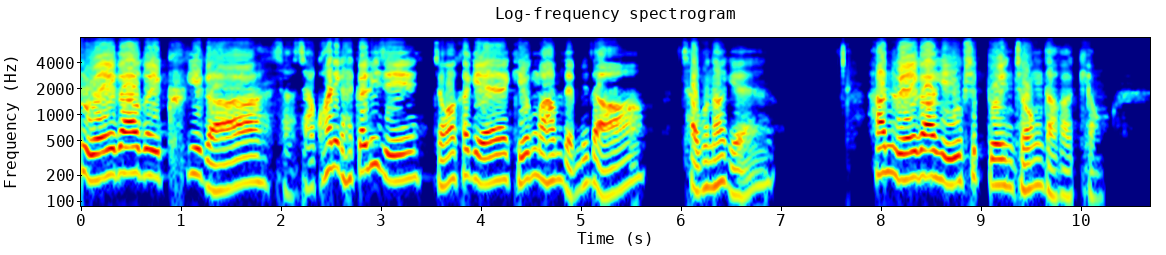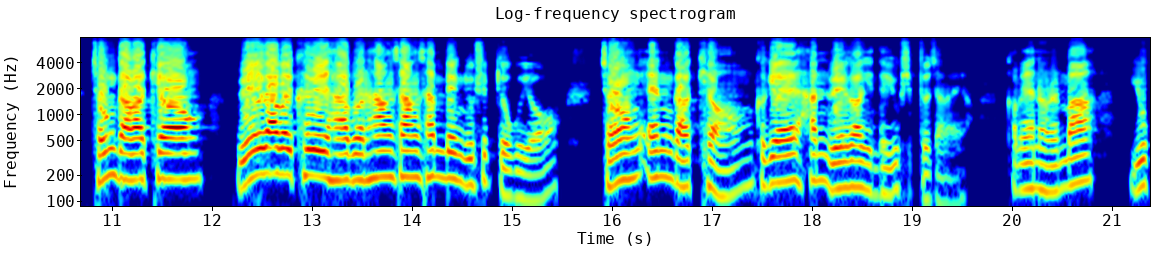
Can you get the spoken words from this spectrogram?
외곽의 크기가 자, 자꾸 하니까 헷갈리지. 정확하게 기억만 하면 됩니다. 차분하게. 한 외곽이 60도인 정다각형. 정다각형 외곽의 크기의 합은 항상 360도고요. 정N각형 그게 한 외곽인데 60도잖아요. 그럼 얘는 얼마? 6,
